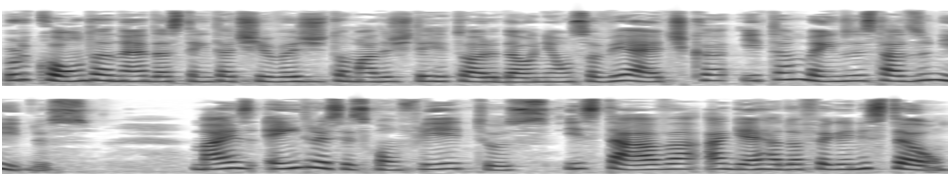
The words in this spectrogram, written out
Por conta, né, das tentativas de tomada de território da União Soviética e também dos Estados Unidos. Mas entre esses conflitos estava a Guerra do Afeganistão,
